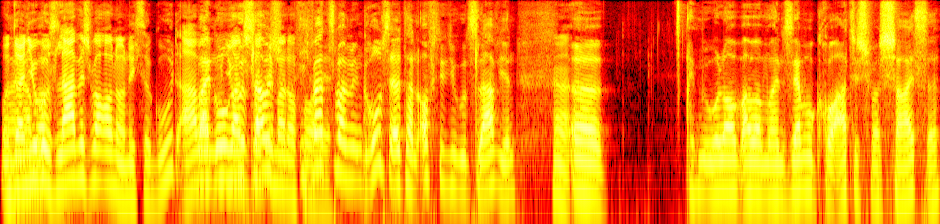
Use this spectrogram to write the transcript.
Und Nein, dein aber- Jugoslawisch war auch noch nicht so gut, aber Goran stand immer noch Ich vor war dir. zwar mit den Großeltern oft in Jugoslawien Ja. äh, im Urlaub, aber mein Serbokroatisch war scheiße.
